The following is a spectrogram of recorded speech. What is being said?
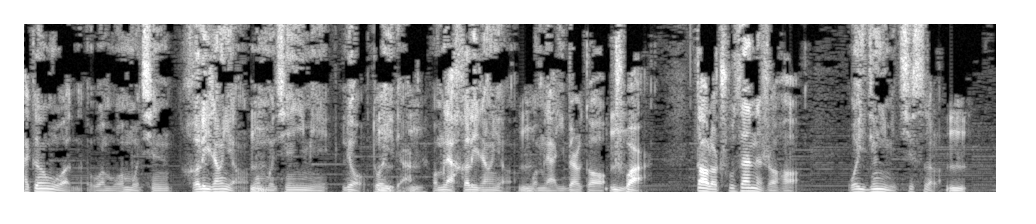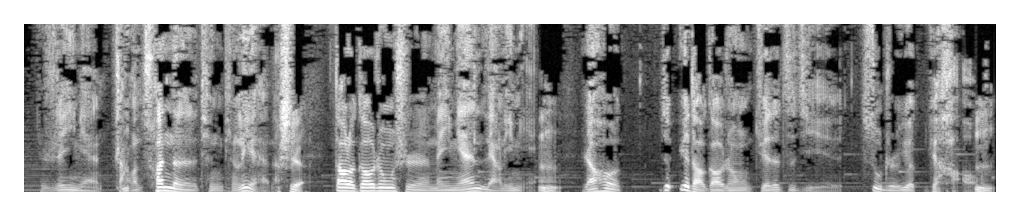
还跟我我我母亲合了一张影，我母亲一米六多一点，我们俩合了一张影，我们俩一边高，初二，到了初三的时候。我已经一米七四了，嗯，就是这一年长得蹿的挺挺厉害的。是，到了高中是每年两厘米，嗯，然后就越到高中觉得自己素质越越好，嗯，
